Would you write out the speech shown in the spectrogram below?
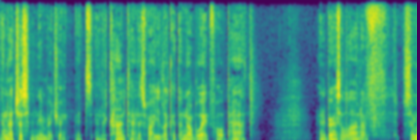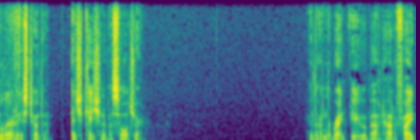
And not just in the imagery, it's in the content as well. You look at the Noble Eightfold Path, and it bears a lot of similarities to the education of a soldier. You learn the right view about how to fight,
